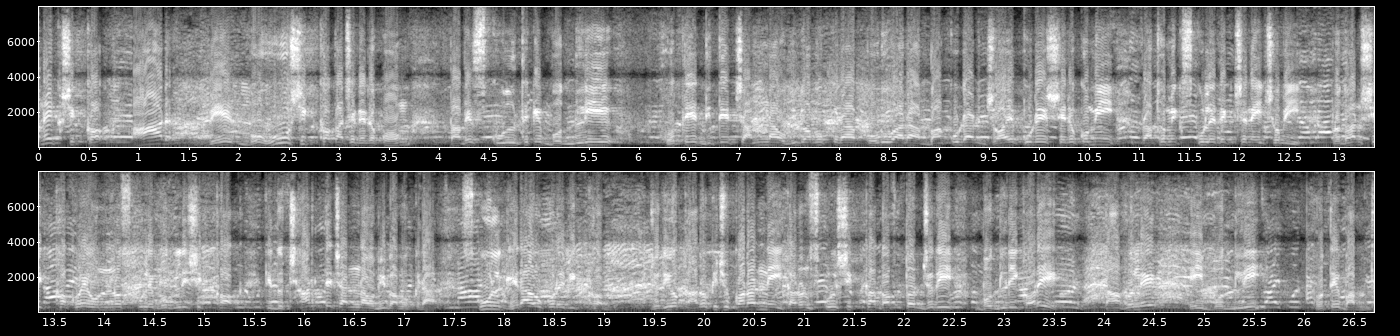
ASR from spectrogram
অনেক শিক্ষক আর বহু শিক্ষক আছেন এরকম। তাদের স্কুল থেকে বদলি হতে দিতে চান না অভিভাবকরা। পড়ুয়ারা বাঁকুড়ার জয়পুরে সেরকমই প্রাথমিক স্কুলে দেখছেন এই ছবি। প্রধান শিক্ষক হয়ে অন্য স্কুলে বদলি শিক্ষক কিন্তু ছাড়তে চান না অভিভাবকরা। স্কুল ঘেরাও করে বিক্ষোভ। যদিও কারও কিছু করার নেই কারণ স্কুল শিক্ষা দপ্তর যদি বদলি করে তাহলে এই বদলি হতে বাধ্য।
